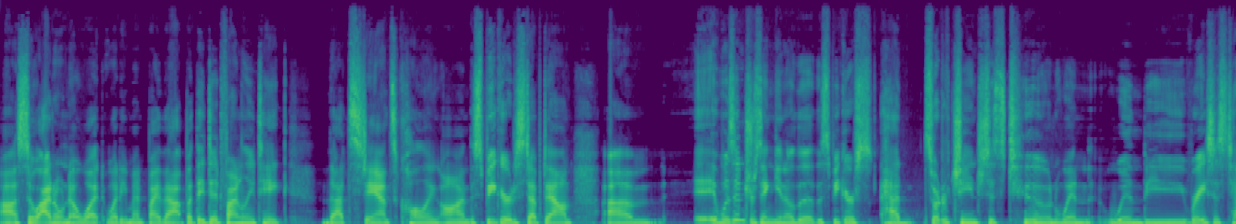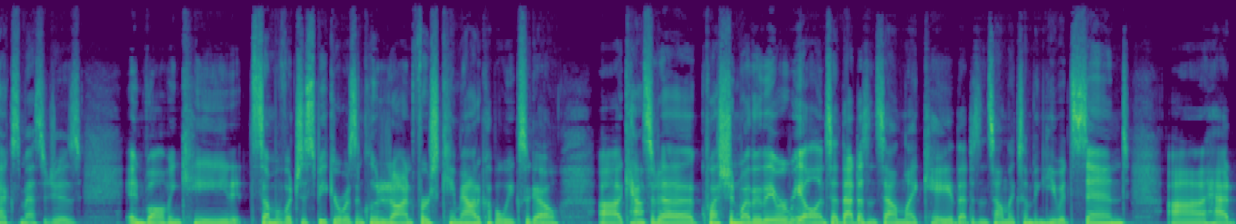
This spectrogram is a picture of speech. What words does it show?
uh, so I don't know what what he meant by that. But they did finally take that stance, calling on the speaker to step down. Um, it was interesting, you know, the the speaker had sort of changed his tune when when the racist text messages involving Cade, some of which the speaker was included on, first came out a couple weeks ago, uh, Casada questioned whether they were real and said that doesn't sound like Cade. That doesn't sound like something he would send. Uh, had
